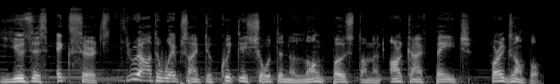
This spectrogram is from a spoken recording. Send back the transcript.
uses excerpts throughout a website to quickly shorten a long post on an archive page, for example.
